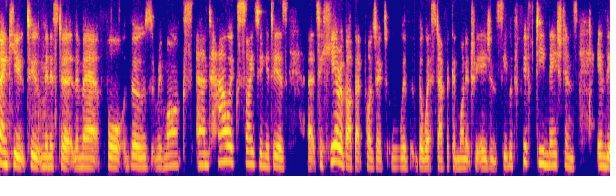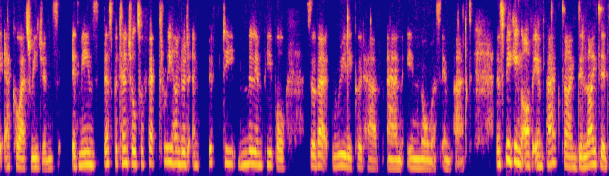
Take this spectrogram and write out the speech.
Thank you to Minister Le Maire for those remarks and how exciting it is uh, to hear about that project with the West African Monetary Agency with 50 nations in the ECOWAS regions. It means there's potential to affect 350 million people so that really could have an enormous impact. And speaking of impact, I'm delighted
